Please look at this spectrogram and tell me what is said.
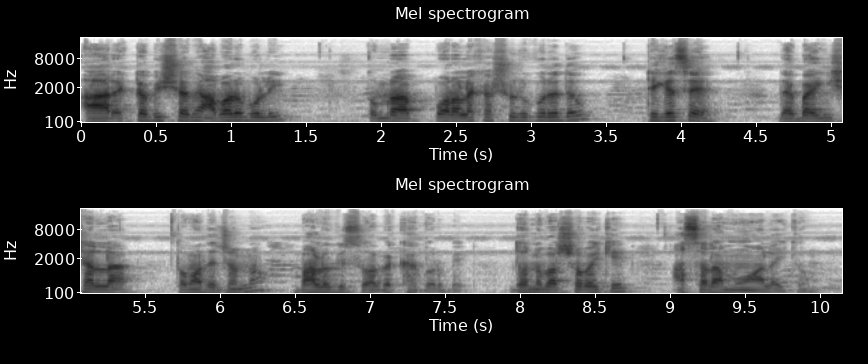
আর একটা বিষয় আমি আবারও বলি, তোমরা পড়ালেখা শুরু করে দাও, ঠিক আছে? দেখবা ইনশাল্লাহ তোমাদের জন্য ভালো কিছু অপেক্ষা করবে। ধন্যবাদ সবাইকে, আসসালামু আলাইকুম।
